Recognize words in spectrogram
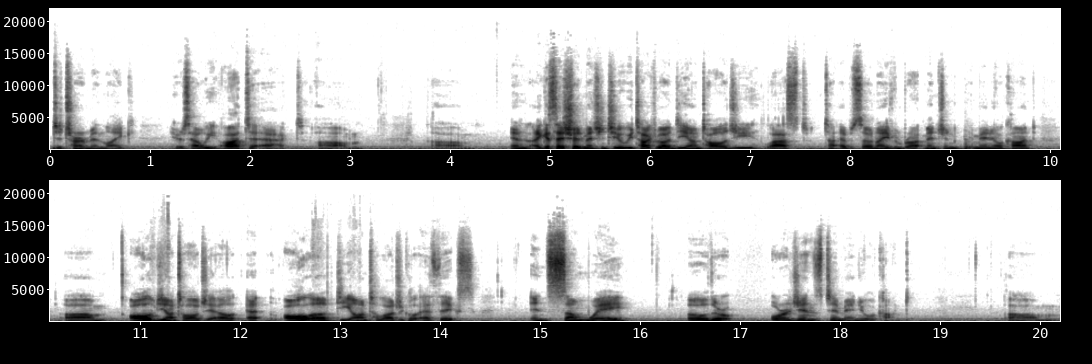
determine like, here's how we ought to act. Um, um, and I guess I should mention too. We talked about deontology last t- episode, and I even brought mentioned Immanuel Kant. Um, all of deontology, all of deontological ethics, in some way, owe their origins to Immanuel Kant. Um,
